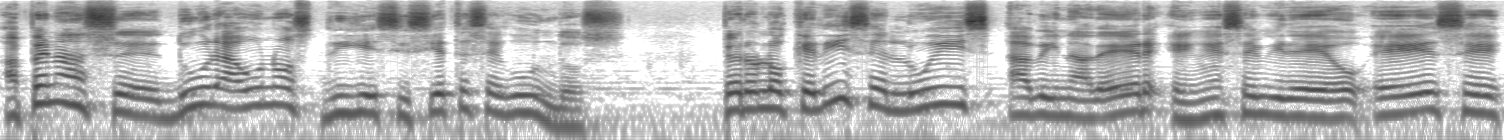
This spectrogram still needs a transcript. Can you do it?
Apenas eh, dura unos 17 segundos pero lo que dice Luis Abinader en ese video es eh,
